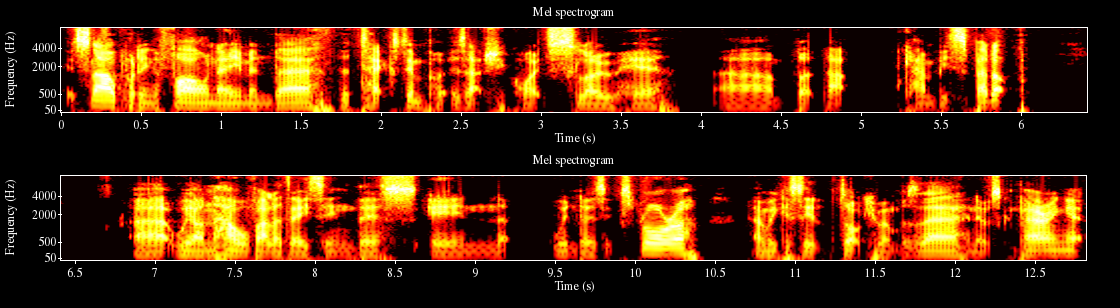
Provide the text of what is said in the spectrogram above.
It's now putting a file name in there. The text input is actually quite slow here, um, but that can be sped up. Uh, we are now validating this in Windows Explorer, and we can see that the document was there and it was comparing it.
